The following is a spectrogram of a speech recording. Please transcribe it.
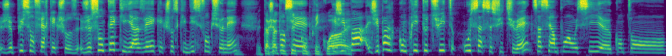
je puisse en faire quelque chose. Je sentais qu'il y avait quelque chose qui dysfonctionnait. Mmh. Mais t'as pas tout de suite compris quoi J'ai pas, j'ai pas compris tout de suite où ça se situait. Ça c'est un point aussi euh, quand on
